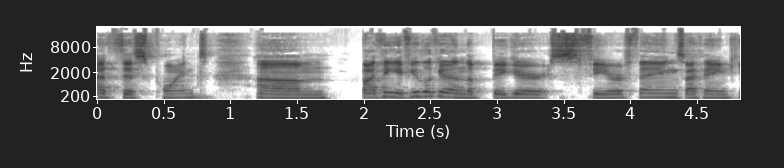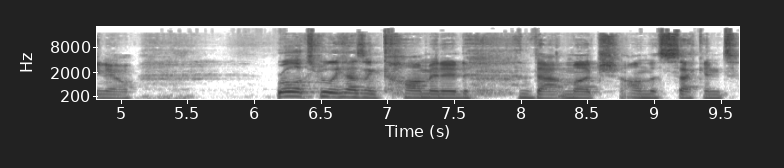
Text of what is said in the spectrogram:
at this point. Um, but I think if you look at it in the bigger sphere of things, I think, you know, Rolex really hasn't commented that much on the second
